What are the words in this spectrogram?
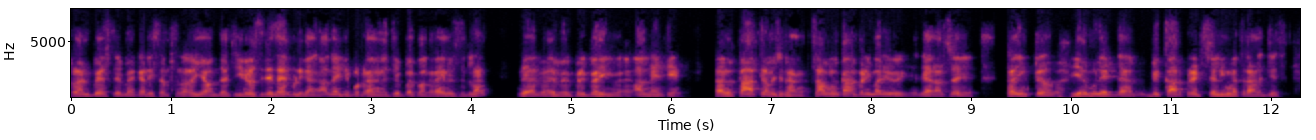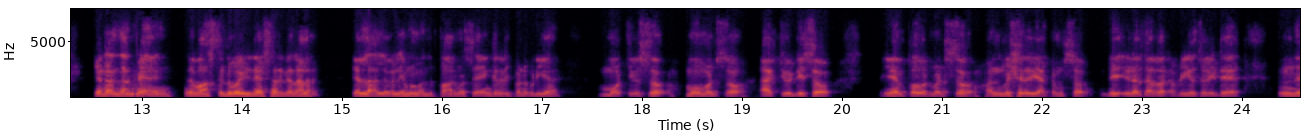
பிளான் பேஸ்டு மெக்கானிசம்ஸ் நிறைய வந்தாச்சு. யூனிவர்சிட்டியே தயார் பண்ணிருக்காங்க. ஆல் நைன்டி போட்டாங்க நான் போய் பார்க்குறேன். யூனிவர்சிட்டியில் ப்ரிப்பேரிங் ஆல் நைன்டீன் அங்க கார்ட் அமைச்சிருக்காங்க. ஸோ அவங்க கம்பெனி மாதிரி they're also trying to emulate the big corporate selling methodologies ஏன்னா இருந்தாலுமே இந்த வாஸ்டர் அண்ட் வைடு நேஷன் இருக்கிறதுனால எல்லா லெவலையும் நம்ம வந்து ஃபார்மர்ஸை என்கரேஜ் பண்ணக்கூடிய மோட்டிவ்ஸோ மூமெண்ட்ஸோ ஆக்டிவிட்டிஸோ எம்பவர்மெண்ட்ஸோ அண்ட் மிஷனரி அட்டம்ஸோ நீட் தவர் அப்படிங்கிற சொல்லிட்டு இந்த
